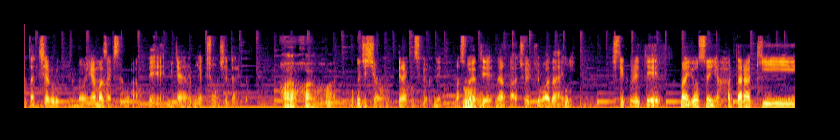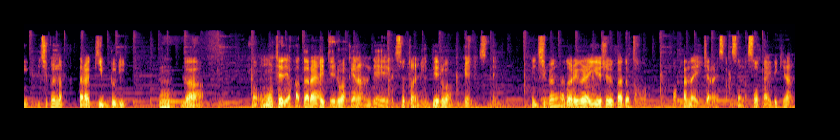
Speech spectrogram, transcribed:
ンタッチャブルの山崎さんが、えーみたいなリアクションしてたりとか、はいはいはい。僕自身は思ってないんですけどね、まあ、そうやってなんかちょいちょい話題にしてくれて、まあ、要するに働き、自分の働きぶりうん。が、まあ表で働いてるわけなんで、外に出るわけですね。で自分がどれぐらい優秀かとかわかんないじゃないですか、そんな相対的なの。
